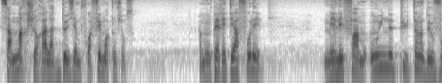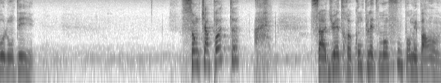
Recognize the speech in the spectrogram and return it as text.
Ça marchera la deuxième fois, fais-moi confiance. Ah, Mon père était affolé. Mais les femmes ont une putain de volonté. Sans capote, ah, ça a dû être complètement fou pour mes parents.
